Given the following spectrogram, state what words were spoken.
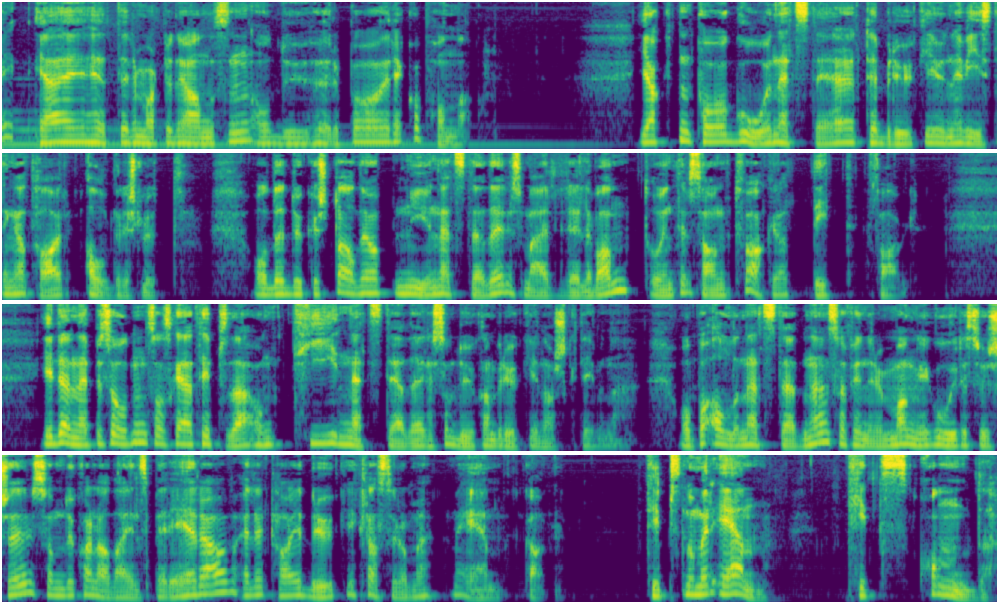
Hei, jeg heter Martin Johannessen, og du hører på Rekk opp hånda. Jakten på gode nettsteder til bruk i undervisninga tar aldri slutt, og det dukker stadig opp nye nettsteder som er relevant og interessant for akkurat ditt fag. I denne episoden skal jeg tipse deg om ti nettsteder som du kan bruke i norsktimene. Og på alle nettstedene så finner du mange gode ressurser som du kan la deg inspirere av eller ta i bruk i klasserommet med en gang. Tips nummer én tidsånd.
